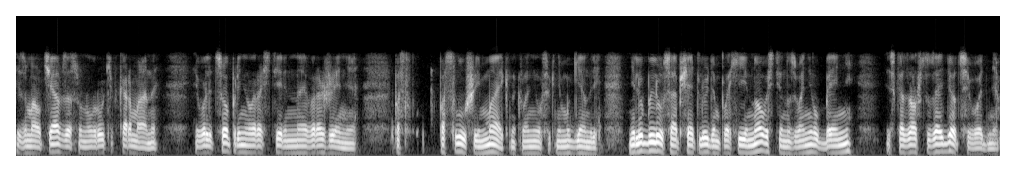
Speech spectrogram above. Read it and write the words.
и, замолчав, засунул руки в карманы. Его лицо приняло растерянное выражение. «Послушай, Майк», — наклонился к нему Генри, — «не люблю сообщать людям плохие новости, но звонил Бенни и сказал, что зайдет сегодня».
